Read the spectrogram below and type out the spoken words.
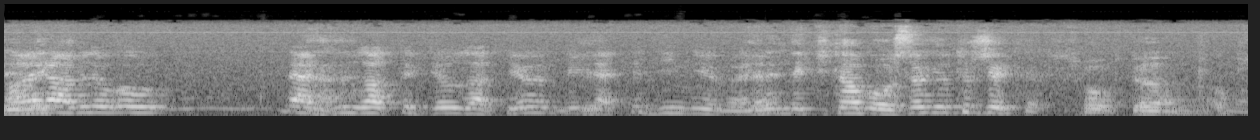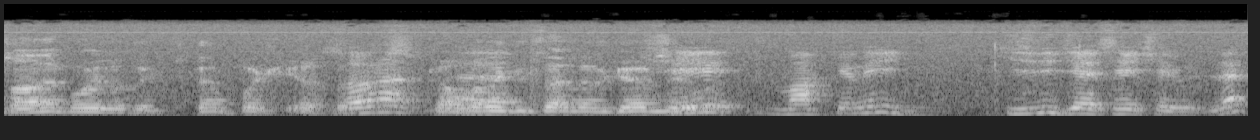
Hayır abi de o dersi uzattıkça uzatıyor, millet de dinliyor böyle. Elinde kitap olsa götürecekler. Çoktan hapishane boyladık, kitap bakıyoruz. Sonra, Kafada e, güzeller görmüyoruz. Şeyi, mahkemeyi gizli celseye çevirdiler.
